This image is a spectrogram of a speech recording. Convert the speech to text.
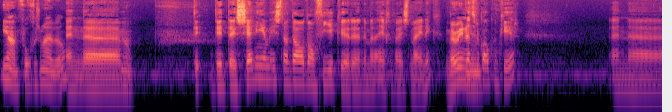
Ja, volgens mij wel. En ehm, Ja. Dit, dit decennium is Nadal dan vier keer eh, nummer 1 geweest, meen ik. Murray natuurlijk ook een keer. En, eh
